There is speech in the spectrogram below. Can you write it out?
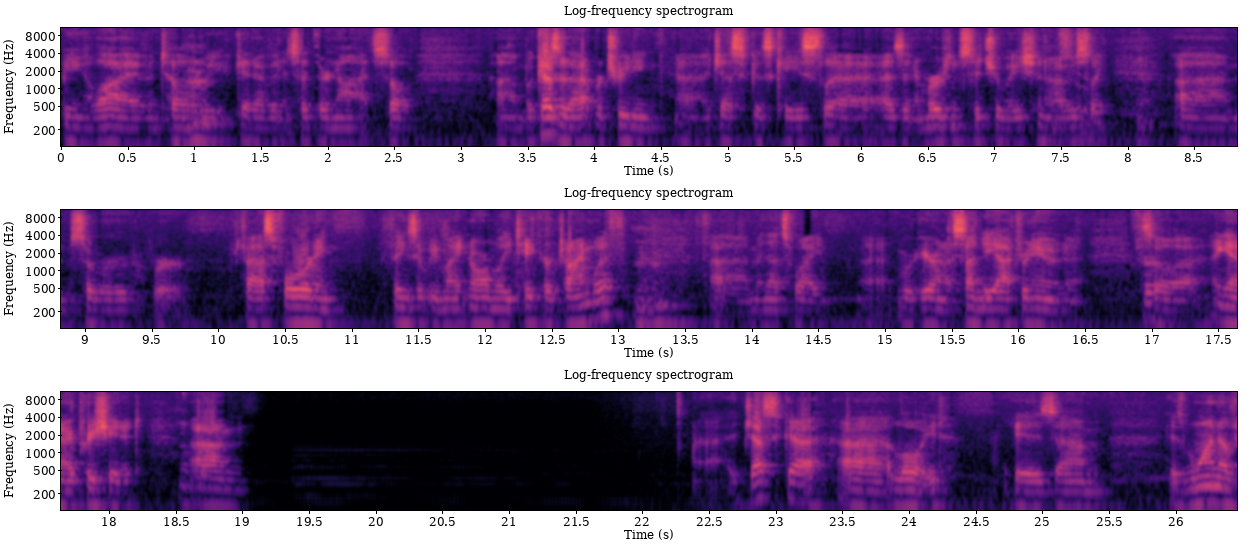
being alive until mm-hmm. we get evidence that they're not. So, um, because of that, we're treating uh, Jessica's case uh, as an emergent situation, obviously. Yeah. Um, so we're, we're fast forwarding things that we might normally take our time with, mm-hmm. um, and that's why uh, we're here on a Sunday afternoon. Uh, sure. So uh, again, I appreciate it. Okay. Um, uh, Jessica Lloyd is um, is one of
